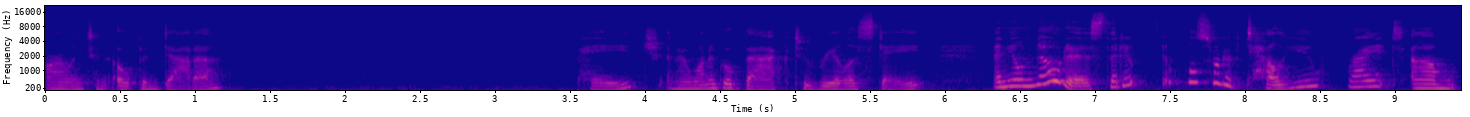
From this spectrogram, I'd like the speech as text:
Arlington Open Data page, and I want to go back to real estate. And you'll notice that it, it will sort of tell you, right? Um,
